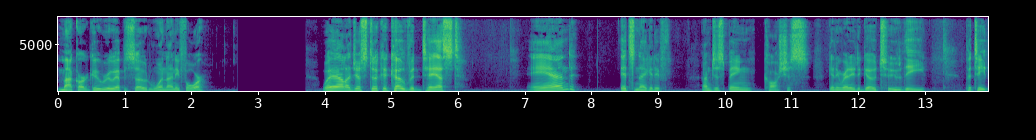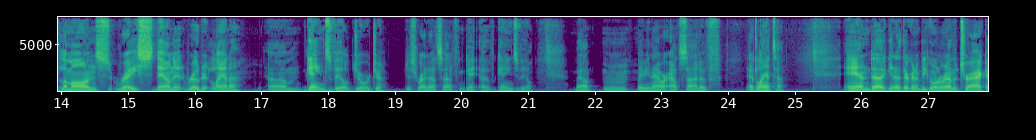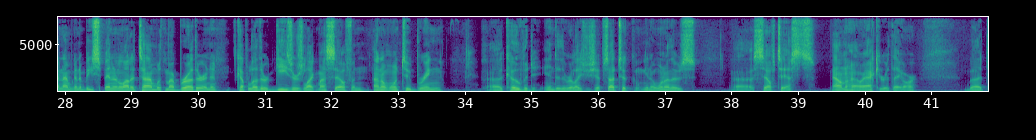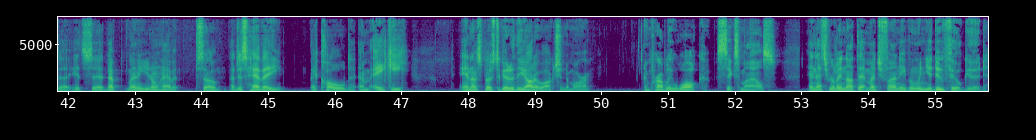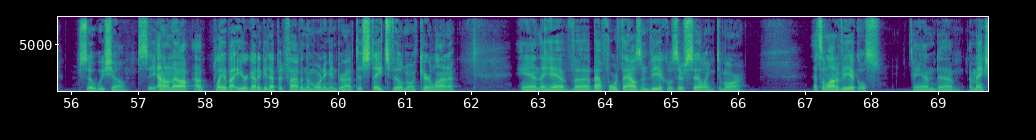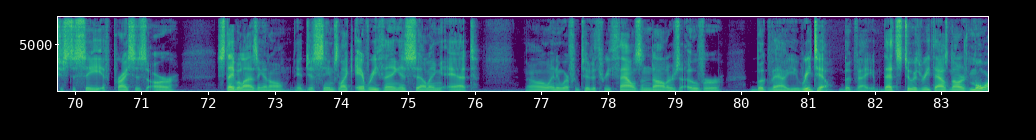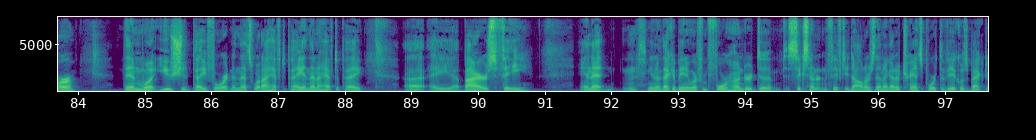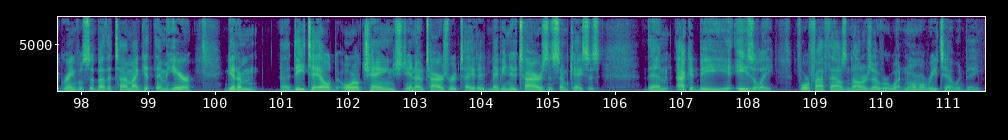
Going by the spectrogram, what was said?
My Car Guru, episode 194. Well, I just took a COVID test and it's negative. I'm just being cautious, getting ready to go to the Petit Le Mans race down at Road Atlanta, um, Gainesville, Georgia, just right outside from Ga- of Gainesville, about mm, maybe an hour outside of Atlanta. And, uh, you know, they're going to be going around the track, and I'm going to be spending a lot of time with my brother and a couple other geezers like myself. And I don't want to bring uh, COVID into the relationship. So I took, you know, one of those uh, self tests. I don't know how accurate they are, but uh, it said, nope, Lennie, you don't have it. So I just have a, a cold. I'm achy, and I'm supposed to go to the auto auction tomorrow and probably walk six miles. And that's really not that much fun, even when you do feel good. So we shall see. I don't know. I'll, I'll play about ear. I Got to get up at five in the morning and drive to Statesville, North Carolina. And they have uh, about 4,000 vehicles they're selling tomorrow. That's a lot of vehicles. And uh, I'm anxious to see if prices are stabilizing at all. It just seems like everything is selling at, oh, anywhere from two to $3,000 over book value, retail book value. That's two or three thousand dollars more than what you should pay for it, and that's what I have to pay. And then I have to pay uh, a, a, buyer's fee, and that you know that could be anywhere from four hundred to six hundred and fifty dollars. Then I got to transport the vehicles back to Greenville. So by the time I get them here, get them uh, detailed, oil changed, you know, tires rotated, maybe new tires in some cases, then I could be easily four or five thousand dollars over what normal retail would be.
